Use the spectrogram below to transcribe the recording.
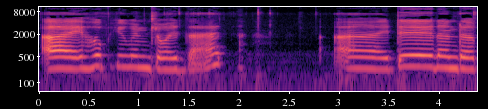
I hope you enjoyed that. I did end up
